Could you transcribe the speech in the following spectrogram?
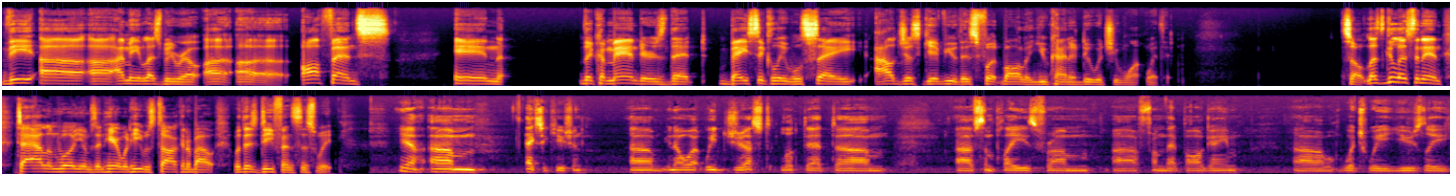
the, uh, uh, I mean, let's be real, uh, uh offense in the commanders that basically will say, I'll just give you this football and you kind of do what you want with it. So let's get listen in to Alan Williams and hear what he was talking about with his defense this week. Yeah, um, execution. Um, you know what? We just looked at um, uh, some plays from uh, from that ball game, uh, which we usually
